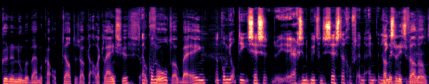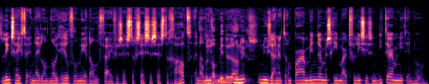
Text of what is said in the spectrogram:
kunnen noemen bij elkaar optelt, dus ook de allerkleinstjes, Dan ook kom- Volt, ook bijeen, Dan kom je op die zes, ergens in de buurt van de 60. Of, en, en dan links, is er niet zoveel aan de hand. Links heeft er in Nederland nooit heel veel meer dan 65, 66 gehad. En dan Altijd nu, wat minder dan nu, rechts. nu zijn het er een paar minder misschien, maar het verlies is in die termen niet enorm.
